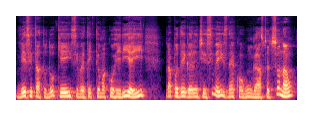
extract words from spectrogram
ver se está tudo ok, se vai ter que ter uma correria aí para poder garantir esse mês, né, com algum gasto adicional.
